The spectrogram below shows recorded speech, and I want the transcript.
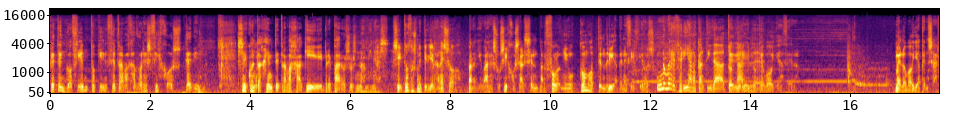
que tengo 115 trabajadores fijos, Kevin. Sé cuánta gente trabaja aquí y preparo sus nóminas. Si todos me pidieran eso para llevar a sus hijos al St. Bartholomew, ¿cómo obtendría beneficios? No me refería a la cantidad Te total. diré lo que voy a hacer. Me lo voy a pensar.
